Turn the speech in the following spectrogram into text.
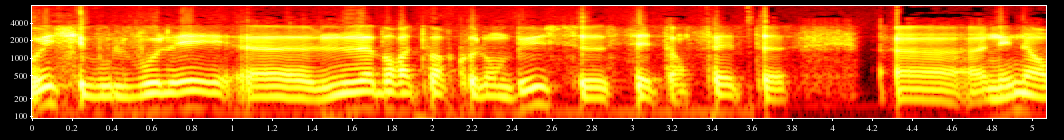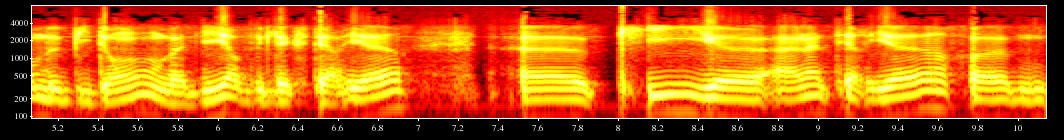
Oui, si vous le voulez, euh, le laboratoire Columbus, c'est en fait un, un, énorme bidon, on va dire, vu de l'extérieur, euh, qui, euh, à l'intérieur, euh,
